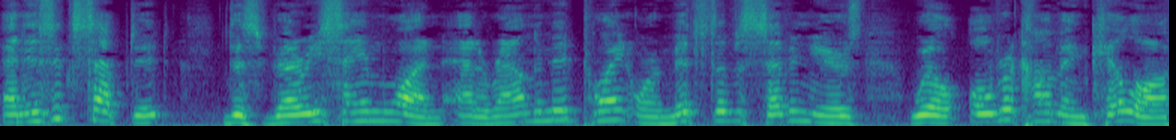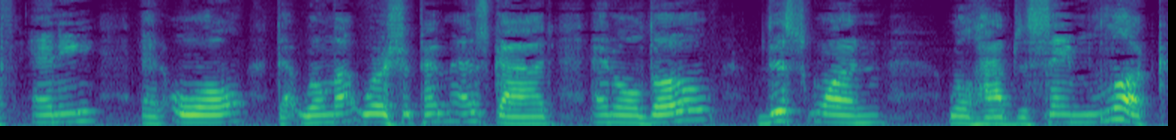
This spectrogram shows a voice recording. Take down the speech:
and is accepted, this very same one at around the midpoint or midst of the seven years will overcome and kill off any and all that will not worship him as God. And although this one will have the same look,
